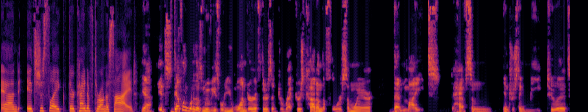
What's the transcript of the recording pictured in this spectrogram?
and it's just like they're kind of thrown aside. Yeah, it's definitely one of those movies where you wonder if there's a director's cut on the floor somewhere that might have some interesting meat to it.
